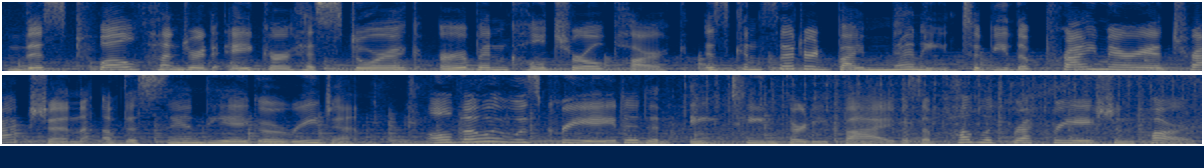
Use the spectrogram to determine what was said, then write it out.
this 1,200 acre historic urban cultural park is considered by many to be the primary attraction of the San Diego region. Although it was created in 1835 as a public recreation park,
